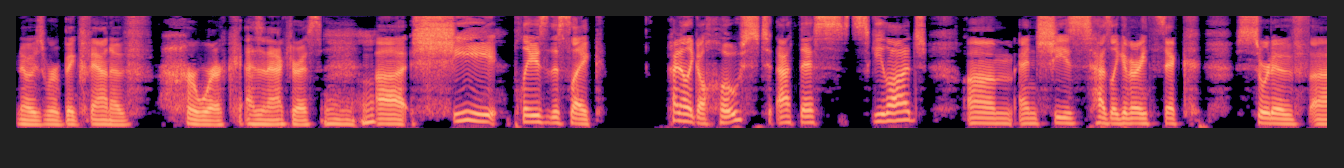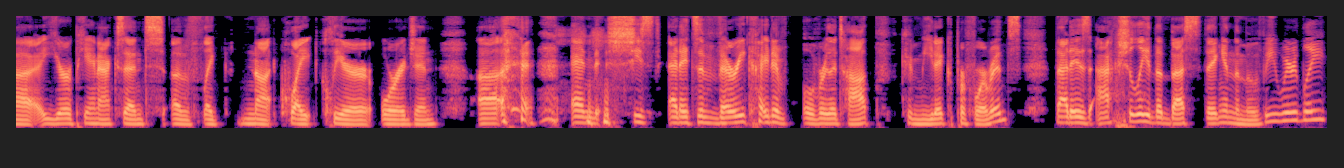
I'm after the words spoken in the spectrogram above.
knows we're a big fan of her work as an actress. Mm-hmm. Uh, she plays this like kind of like a host at this ski lodge. Um, and she's has like a very thick sort of, uh, European accent of like not quite clear origin. Uh, and she's, and it's a very kind of over the top comedic performance that is actually the best thing in the movie, weirdly.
